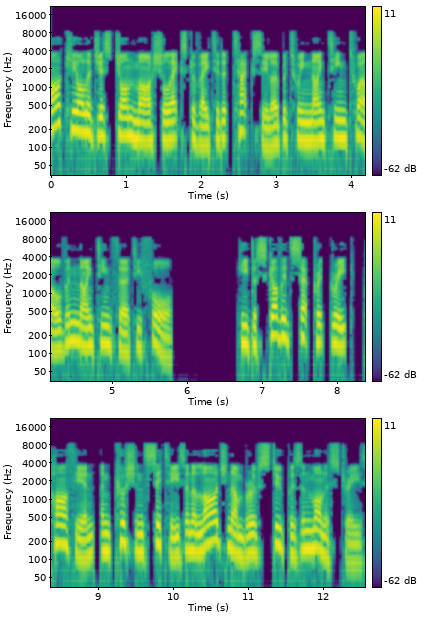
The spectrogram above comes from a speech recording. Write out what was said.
Archaeologist John Marshall excavated at Taxila between 1912 and 1934 he discovered separate Greek, Parthian, and Kushan cities and a large number of stupas and monasteries.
